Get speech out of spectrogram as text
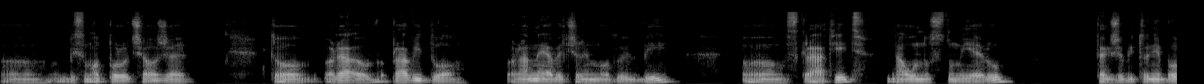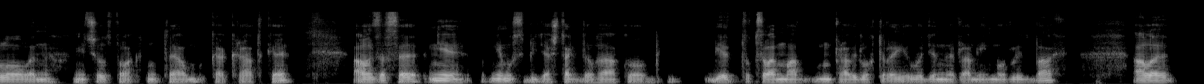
eh, by som odporúčal, že to pravidlo rannej a večernej modlitby eh, skrátiť na únosnú mieru, takže by to nebolo len niečo odflaknuté a krátke, ale zase nie, nemusí byť až tak dlhé, ako je to celé pravidlo, ktoré je uvedené v ranných modlitbách, ale,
